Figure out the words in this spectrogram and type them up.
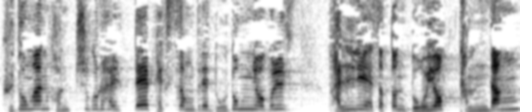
그동안 건축을 할 때 백성들의 노동력을 관리했었던 노역 담당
